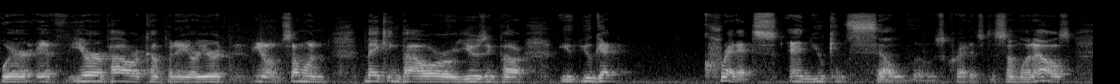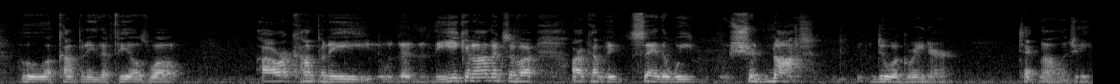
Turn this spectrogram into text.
where if you're a power company or you're, you know, someone making power or using power, you, you get credits and you can sell those credits to someone else who, a company that feels, well, our company, the, the economics of our, our company say that we should not do a greener technology,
